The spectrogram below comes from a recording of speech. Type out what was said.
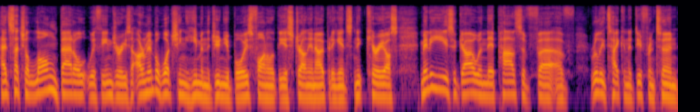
had such a long battle with injuries. I remember watching him in the junior boys final at the Australian Open against Nick Kyrgios many years ago, and their paths have, uh, have really taken a different turn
